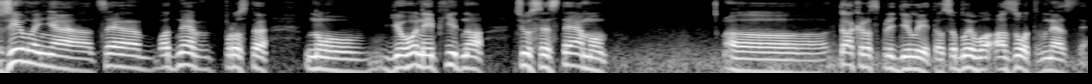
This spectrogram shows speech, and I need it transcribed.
живлення це одне просто ну, його необхідно цю систему е, так розподілити, особливо азот внести.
